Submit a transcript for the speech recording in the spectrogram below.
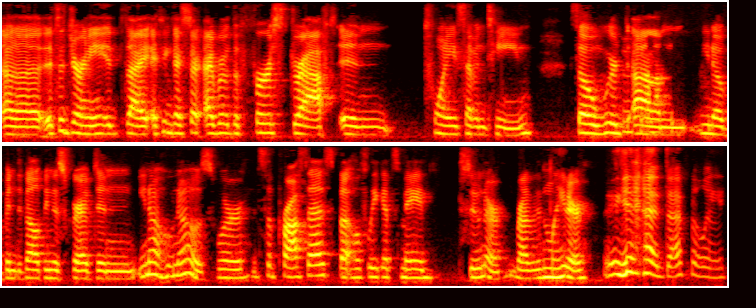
uh, it's a journey. It's I, I think I start I wrote the first draft in 2017. So we're okay. um, you know, been developing the script and you know, who knows? We're it's a process, but hopefully it gets made sooner rather than later. Yeah, definitely.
